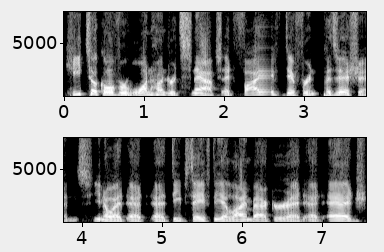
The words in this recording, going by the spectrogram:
He took over 100 snaps at five different positions, you know, at, at, at deep safety, at linebacker, at, at edge,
